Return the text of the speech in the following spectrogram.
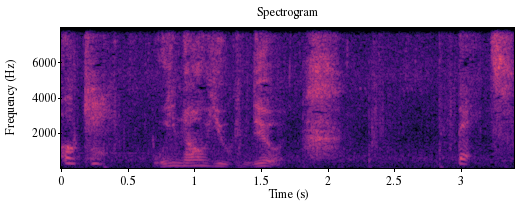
Okay, We know you can do it. thanks.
